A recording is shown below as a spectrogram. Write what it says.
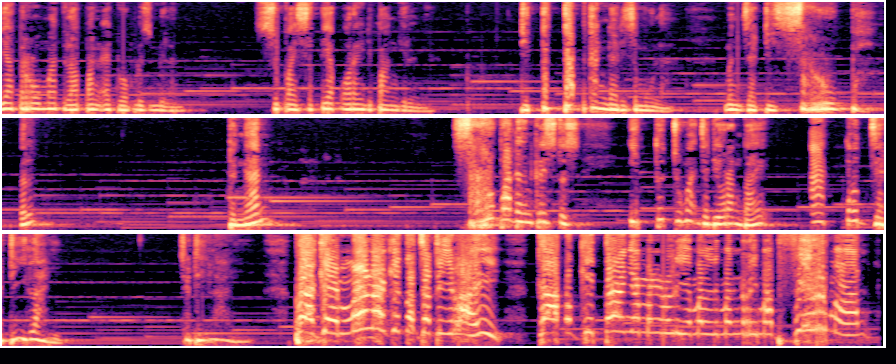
Lihat Roma 8 ayat 29. Supaya setiap orang yang dipanggilnya ditetapkan dari semula menjadi serupa. Betul? Dengan serupa dengan Kristus. Itu cuma jadi orang baik atau jadi ilahi. Jadi ilahi. Bagaimana kita jadi ilahi? Kalau kita hanya menerima firman,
